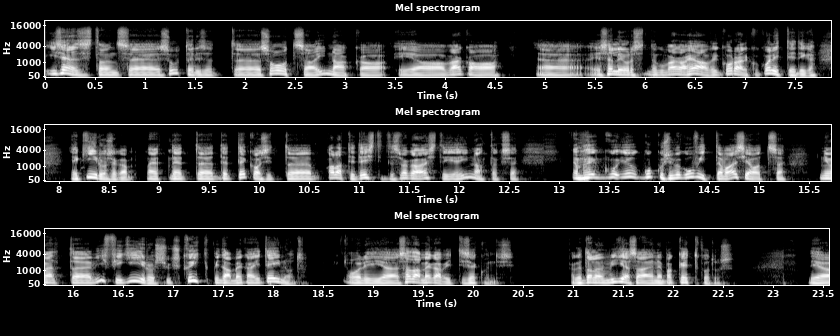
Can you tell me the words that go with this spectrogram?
iseenesest on see suhteliselt soodsa hinnaga ja väga ja selle juures nagu väga hea või korraliku kvaliteediga ja kiirusega, et need, need Decosid alati testides väga hästi hinnatakse ja me kukkusime väga huvitava asja otsa, nimelt äh, wifi kiirus, ükskõik mida me ka ei teinud, oli äh, sada megabitti sekundis. aga tal on viiesajane pakett kodus ja,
